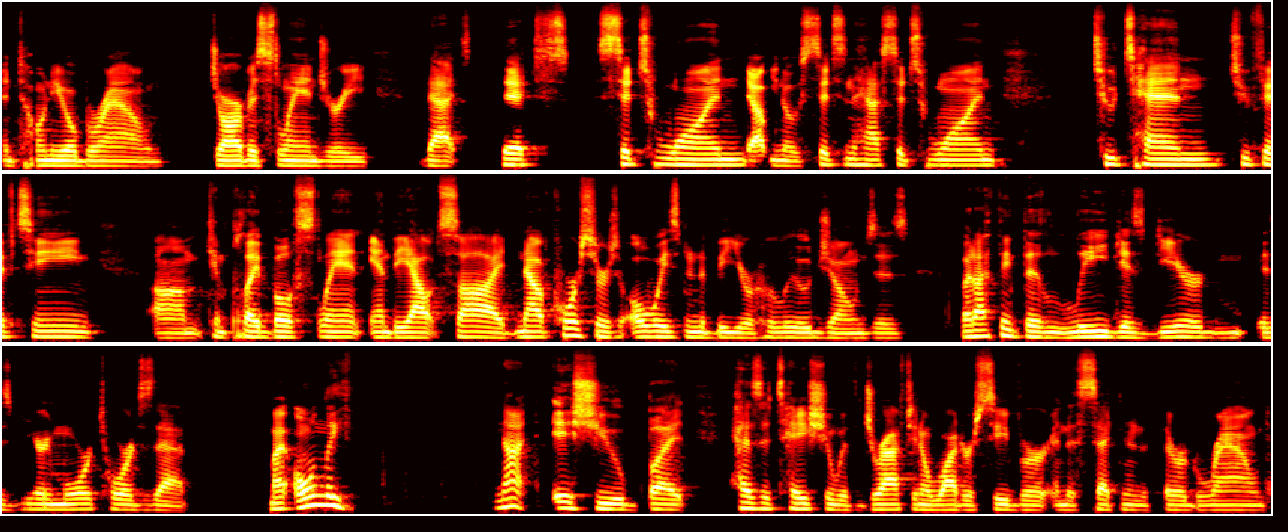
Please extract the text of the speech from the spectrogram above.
Antonio Brown, Jarvis Landry that sits sits one, yep. you know, sits and a half, sits one, 210, 215, um, can play both slant and the outside. Now, of course, there's always going to be your Julio Joneses, but I think the league is geared is gearing more towards that. My only not issue, but hesitation with drafting a wide receiver in the second and the third round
